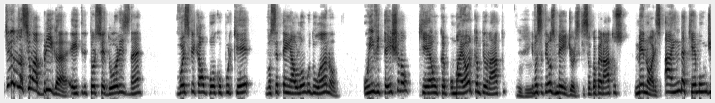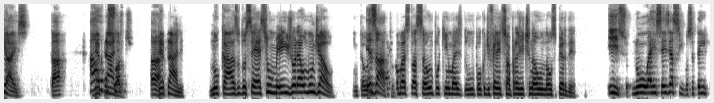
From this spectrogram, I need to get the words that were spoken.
digamos assim, uma briga entre torcedores, né? Vou explicar um pouco porque você tem ao longo do ano o Invitational, que é um, o maior campeonato, uhum. e você tem os Majors, que são campeonatos menores, ainda que mundiais, tá? A detalhe, Ubisoft... ah. detalhe, no caso do CS, o Major é o mundial. Então, Exato. é uma situação um pouquinho mais, um pouco diferente, só para a gente não, não se perder. Isso. No R6 é assim: você tem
